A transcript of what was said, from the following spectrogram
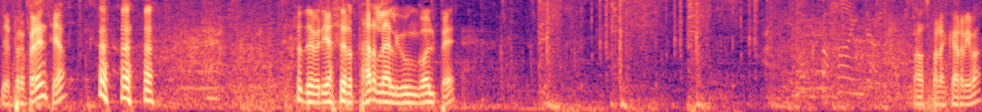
De preferencia. Debería acertarle algún golpe. Vamos para acá arriba.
